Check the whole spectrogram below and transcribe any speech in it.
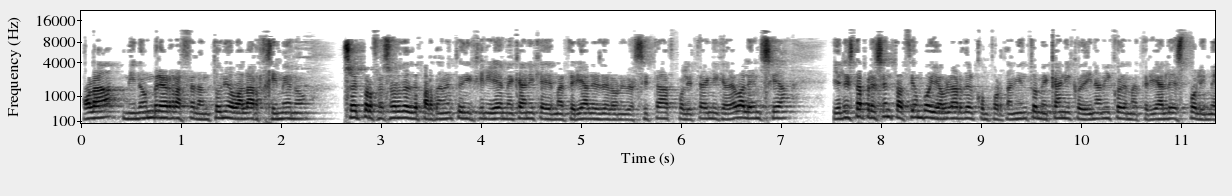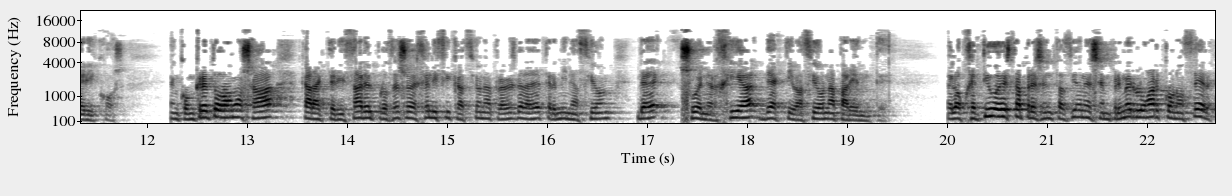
Hola, mi nombre es Rafael Antonio Valar Jimeno, soy profesor del Departamento de Ingeniería Mecánica y Materiales de la Universidad Politécnica de Valencia y en esta presentación voy a hablar del comportamiento mecánico dinámico de materiales poliméricos. En concreto vamos a caracterizar el proceso de gelificación a través de la determinación de su energía de activación aparente. El objetivo de esta presentación es, en primer lugar, conocer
